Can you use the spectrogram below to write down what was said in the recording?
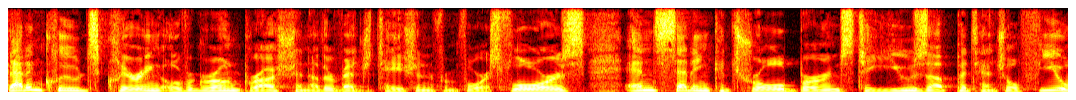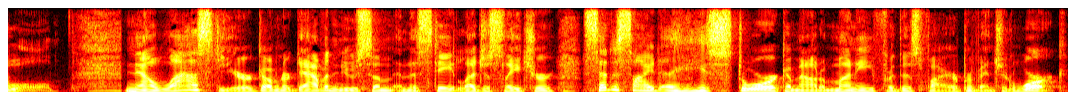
That includes clearing overgrown brush and other vegetation from forest floors and setting controlled burns to use up potential fuel. Now, last year, Governor Gavin Newsom and the state legislature set aside a historic amount of money for this fire prevention work,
